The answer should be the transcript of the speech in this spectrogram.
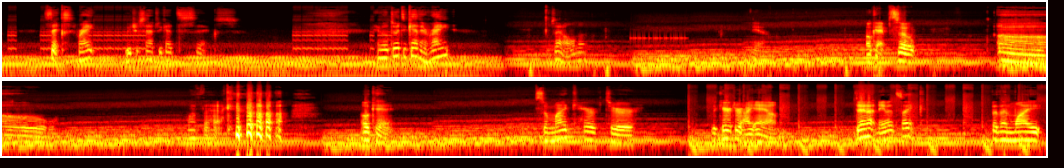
Six, right? We just have to get six. And we'll do it together, right? Is that all of them? Yeah. Okay, so. Oh. What the heck? okay. So my character. The character I am. Did I not name it Psych? But then why.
